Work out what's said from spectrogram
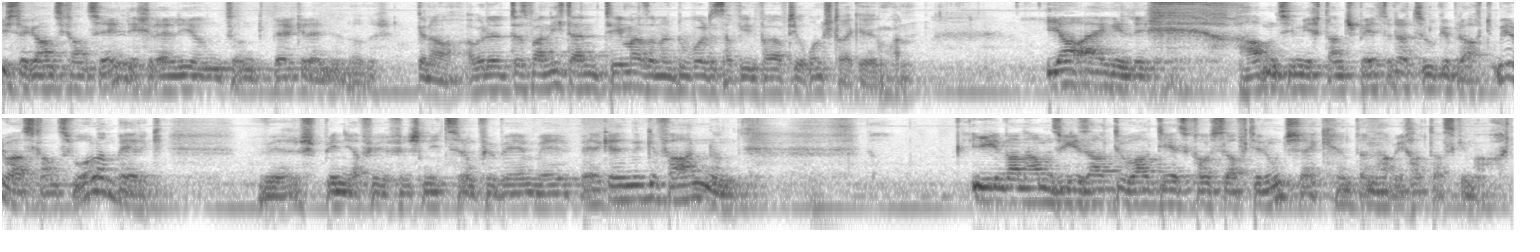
Ist ja ganz, ganz ähnlich, Rallye und, und Bergrennen, oder? Genau, aber das war nicht dein Thema, sondern du wolltest auf jeden Fall auf die Rundstrecke irgendwann. Ja, eigentlich haben sie mich dann später dazu gebracht. Mir war es ganz wohl am Berg. Ich bin ja für, für Schnitzer und für BMW Bergrennen gefahren und irgendwann haben sie gesagt, du Walter, jetzt kommst du auf die Rundstrecke und dann habe ich halt das gemacht.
